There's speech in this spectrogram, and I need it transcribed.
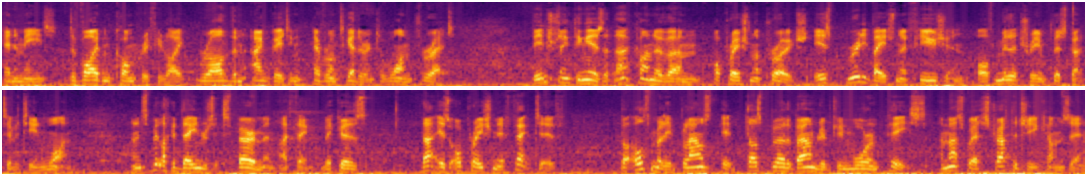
enemies, divide and conquer, if you like, rather than aggregating everyone together into one threat. The interesting thing is that that kind of um, operational approach is really based on a fusion of military and political activity in one. And it's a bit like a dangerous experiment, I think, because that is operationally effective, but ultimately it, blows, it does blur the boundary between war and peace, and that's where strategy comes in.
